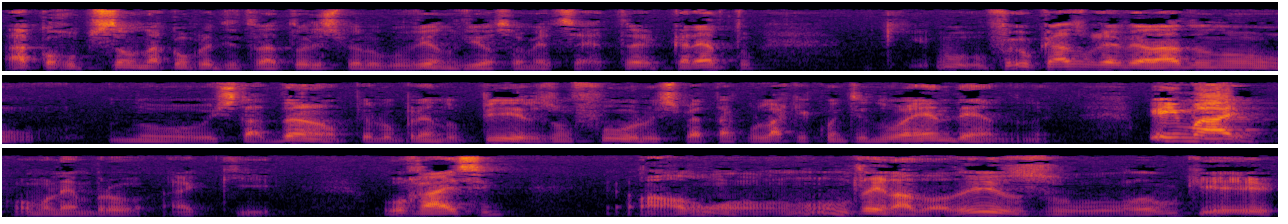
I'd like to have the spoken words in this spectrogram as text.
há corrupção na compra de tratores pelo governo via orçamento secreto. Foi o caso revelado no, no Estadão, pelo Breno Pires, um furo espetacular que continua rendendo. Né? em maio, como lembrou aqui o Heisen, ah, não, tem nada disso. O que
